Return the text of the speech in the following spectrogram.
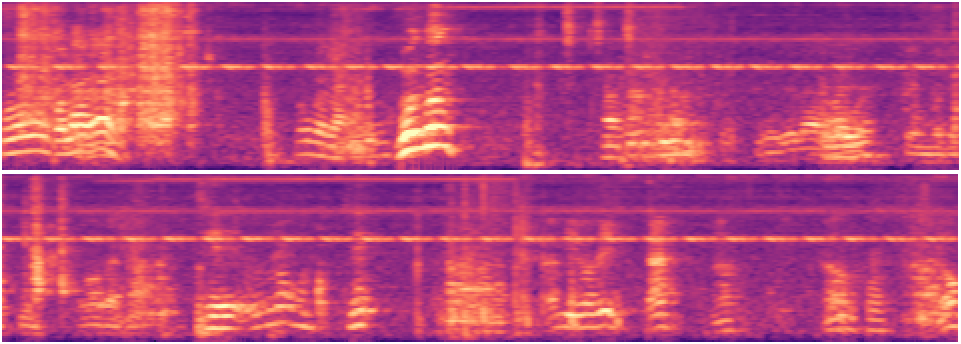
งลงก่อนแล้วเอ้ยลงไปละมึงมึงเทลงเทอันนี้มาพี่นะแล้วลง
